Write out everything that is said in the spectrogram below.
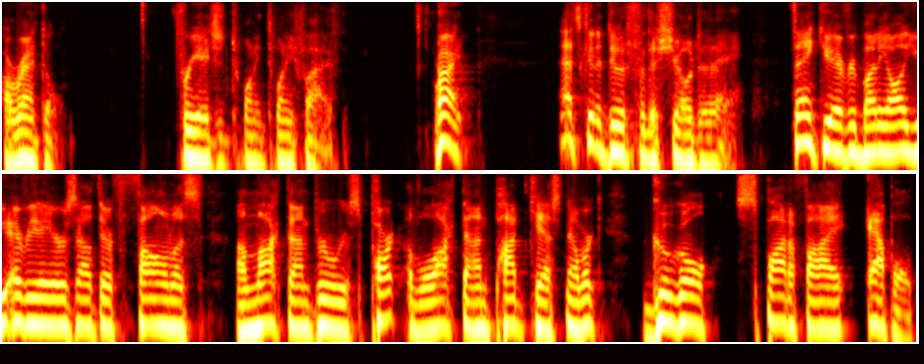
a rental. Free agent 2025. All right. That's going to do it for the show today. Thank you, everybody, all you everydayers out there following us on Locked On Brewers, part of the Locked On Podcast Network, Google, Spotify, Apple.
